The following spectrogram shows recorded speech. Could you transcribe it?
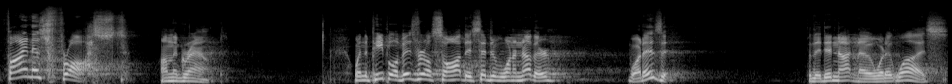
fine as frost on the ground. When the people of Israel saw it, they said to one another, What is it? For they did not know what it was.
